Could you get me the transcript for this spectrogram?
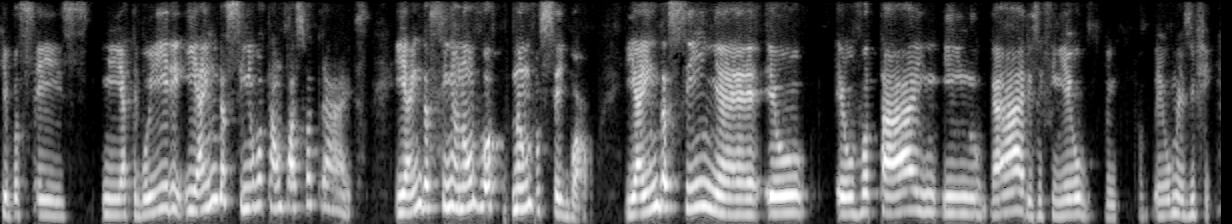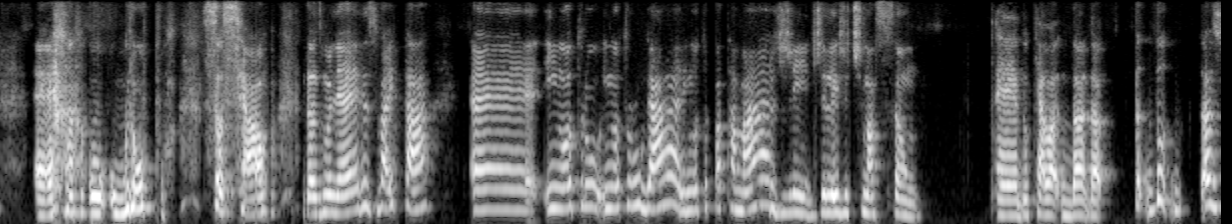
que vocês me atribuírem, e ainda assim eu vou estar um passo atrás. E ainda assim eu não vou, não vou ser igual. E ainda assim é, eu, eu vou estar em, em lugares, enfim, eu, eu, mas enfim, é, o, o, grupo social das mulheres vai estar tá, é, em, outro, em outro lugar, em outro patamar de, de legitimação é, do que ela, da, da, do, das,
